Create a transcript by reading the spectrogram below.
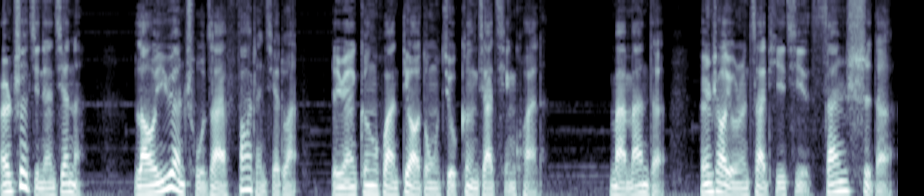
而这几年间呢，老医院处在发展阶段，人员更换调动就更加勤快了。慢慢的，很少有人再提起三世的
